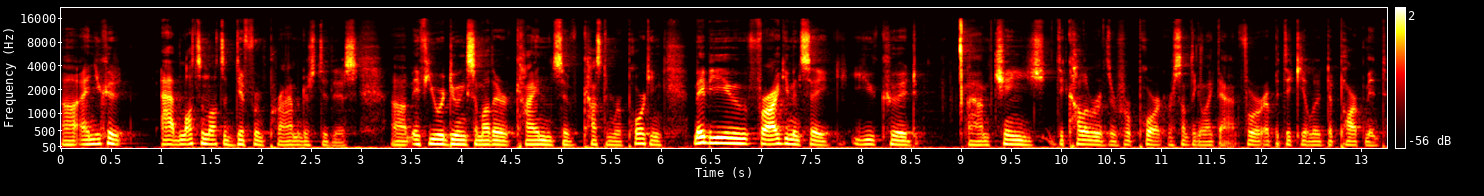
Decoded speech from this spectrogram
uh, and you could add lots and lots of different parameters to this. Um, if you were doing some other kinds of custom reporting, maybe you, for argument's sake, you could um, change the color of the report or something like that for a particular department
